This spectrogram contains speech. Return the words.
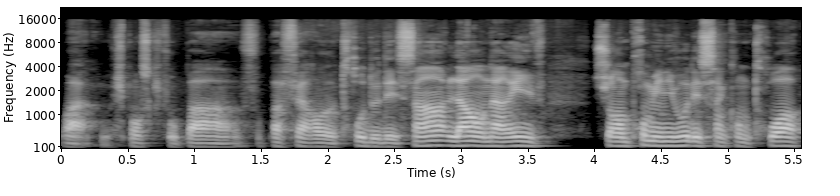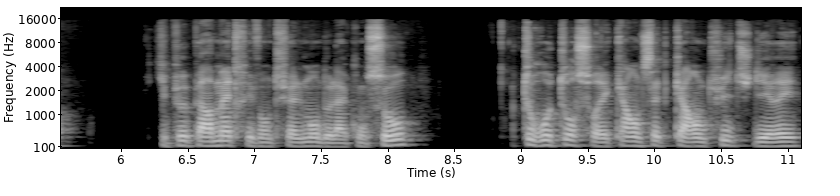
Je pense qu'il ne faut pas, faire euh, trop de dessins. Là, on arrive sur un premier niveau des 53 qui peut permettre éventuellement de la conso. Tout retour sur les 47-48, je dirais,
